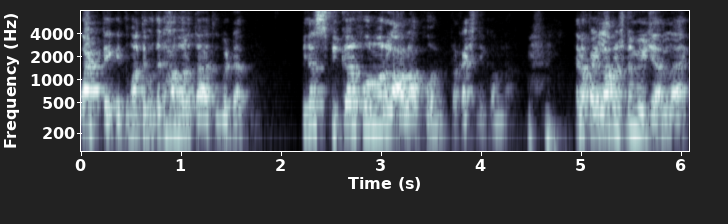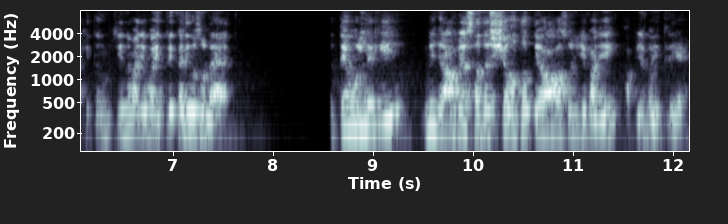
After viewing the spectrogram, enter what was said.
वाटतंय की तुम्हाला ते फक्त घाबरतात भेटतात. मी तर स्पीकर फोनवर लावला फोन प्रकाश निकमला. त्यांना पहिला प्रश्न मी विचारला की तुमची माझी मैत्री कधीपासून आहे? तर ते बोलले की मी ग्रामपंचायत सदस्य होतो तेव्हापासूनची माझी आपली मैत्री आहे.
